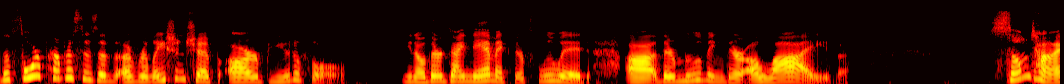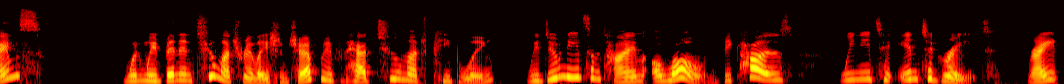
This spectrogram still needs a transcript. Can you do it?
the four purposes of a relationship are beautiful. You know, they're dynamic, they're fluid, uh, they're moving, they're alive. Sometimes, when we've been in too much relationship, we've had too much peopling, we do need some time alone because we need to integrate right?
